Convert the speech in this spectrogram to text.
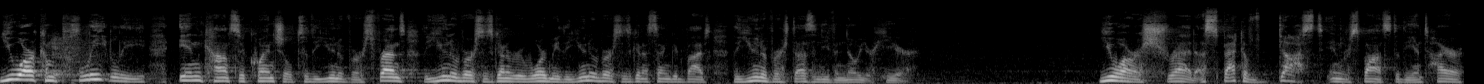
You are completely inconsequential to the universe. Friends, the universe is going to reward me. The universe is going to send good vibes. The universe doesn't even know you're here. You are a shred, a speck of dust in response to the entire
